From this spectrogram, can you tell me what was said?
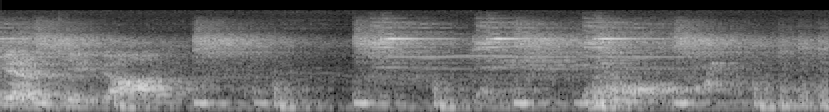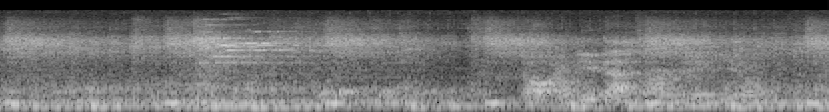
Get Thank you, dog. Oh, I need that for our.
